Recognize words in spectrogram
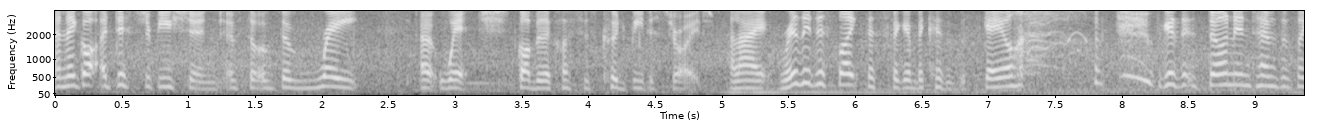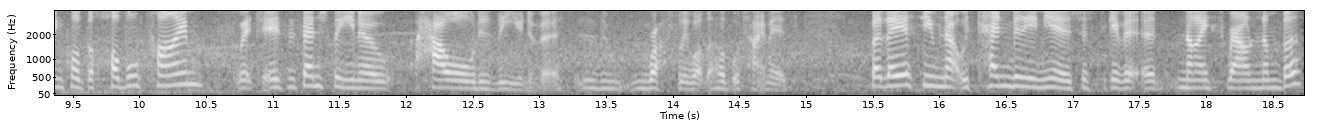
And they got a distribution of sort of the rates at which globular clusters could be destroyed. And I really dislike this figure because of the scale. because it's done in terms of something called the Hubble time, which is essentially, you know, how old is the universe, This is roughly what the Hubble time is. but they assumed that was 10 billion years just to give it a nice round number.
